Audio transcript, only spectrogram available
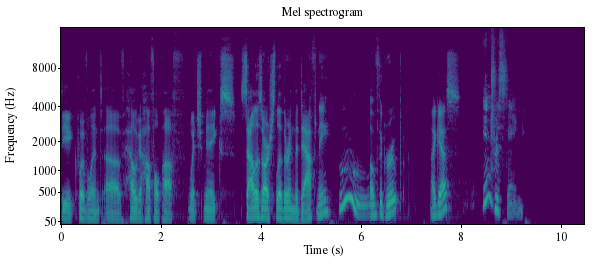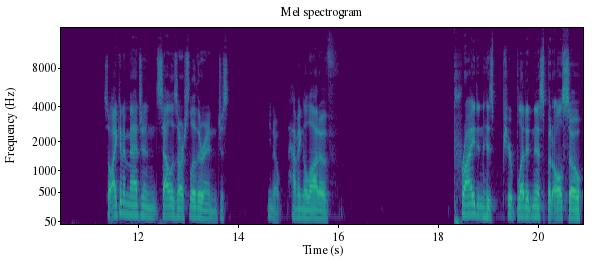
the equivalent of Helga Hufflepuff, which makes Salazar Slytherin the Daphne ooh, of the group, I guess. interesting. So I can imagine Salazar Slytherin just, you know, having a lot of pride in his pure bloodedness, but also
